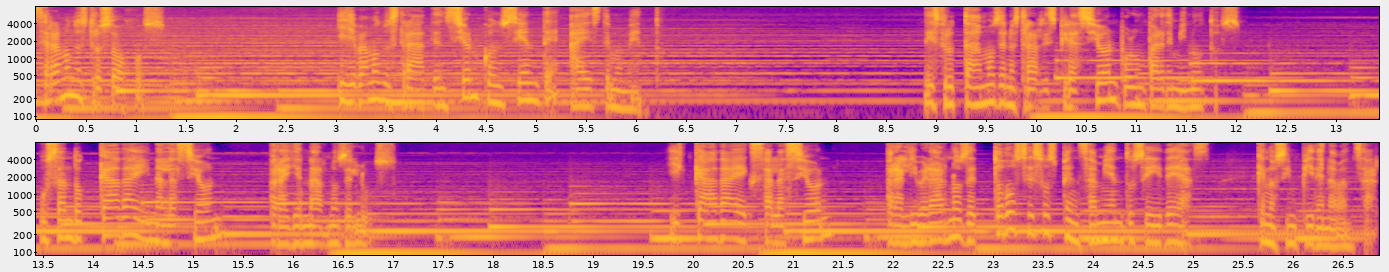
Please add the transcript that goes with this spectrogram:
Cerramos nuestros ojos y llevamos nuestra atención consciente a este momento. Disfrutamos de nuestra respiración por un par de minutos, usando cada inhalación para llenarnos de luz y cada exhalación para liberarnos de todos esos pensamientos e ideas que nos impiden avanzar.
